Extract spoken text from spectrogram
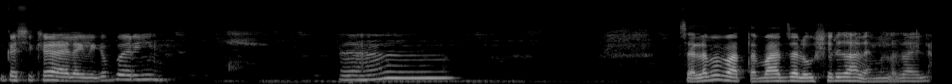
कशी खेळायला लागली का परी. चला बाबा आता बाद झालं उशीर झालाय मला जायला.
